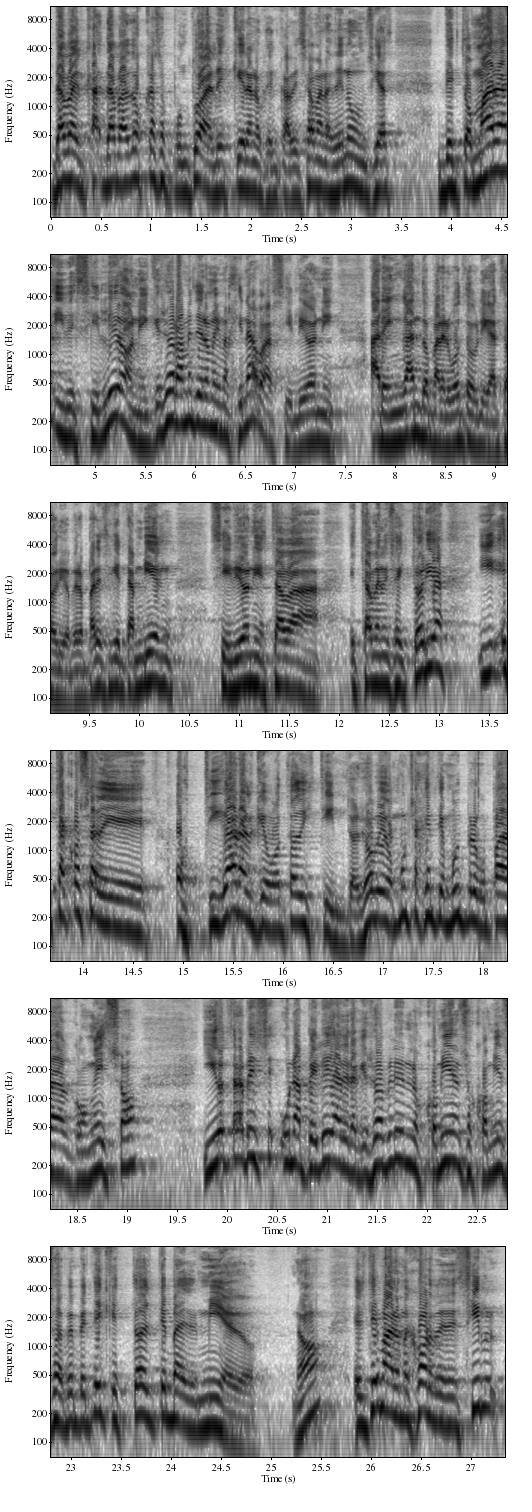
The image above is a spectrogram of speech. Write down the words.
daba, dos casos puntuales, que eran los que encabezaban las denuncias, de Tomada y de Sileoni, que yo realmente no me imaginaba a Sileoni arengando para el voto obligatorio, pero parece que también Sileoni estaba, estaba en esa historia. Y esta cosa de hostigar al que votó distinto, yo veo mucha gente muy preocupada con eso, y otra vez una pelea de la que yo hablé en los comienzos, comienzos de PPT, que es todo el tema del miedo, ¿no? El tema a lo mejor de decir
